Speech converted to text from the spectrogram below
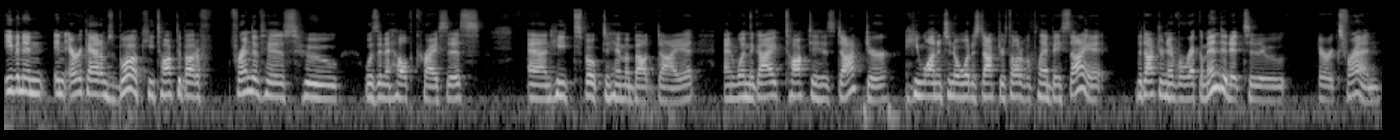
Even in in Eric Adams' book, he talked about a friend of his who was in a health crisis and he spoke to him about diet and when the guy talked to his doctor, he wanted to know what his doctor thought of a plant based diet. The doctor never recommended it to Eric's friend.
